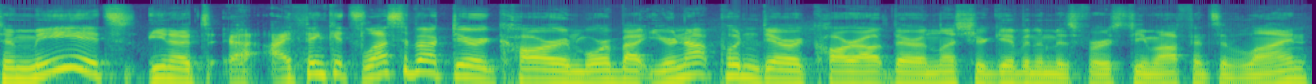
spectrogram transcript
To me, it's you know, it's, I think it's less about Derek Carr and more about you're not putting Derek Carr out there unless you're giving him his first team offensive line,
